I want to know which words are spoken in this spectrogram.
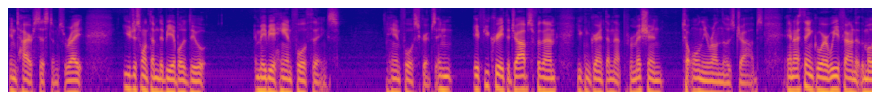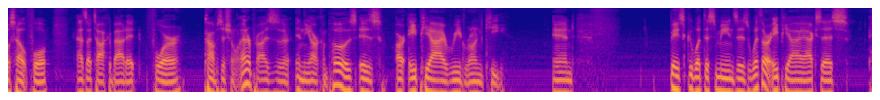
entire systems, right? You just want them to be able to do maybe a handful of things, a handful of scripts. And if you create the jobs for them, you can grant them that permission to only run those jobs. And I think where we found it the most helpful, as I talk about it for compositional enterprises uh, in the OurCompose, is our API read run key. And basically, what this means is with our API access,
